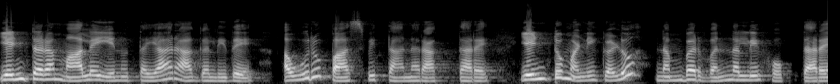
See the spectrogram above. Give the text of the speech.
ಎಂಟರ ಮಾಲೆ ಏನು ತಯಾರಾಗಲಿದೆ? ಅವರು ಪಾಸ್ವಿತಾನರಾಗ್ತಾರೆ ಎಂಟು ಮಣಿಗಳು ನಂಬರ್ ಒನ್ನಲ್ಲಿ ಹೋಗ್ತಾರೆ.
